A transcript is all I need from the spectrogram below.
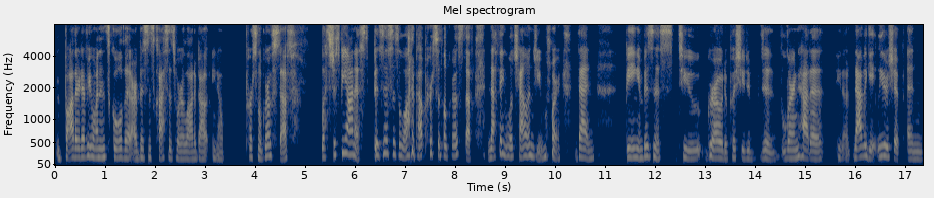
bothered everyone in school that our business classes were a lot about you know personal growth stuff, let's just be honest business is a lot about personal growth stuff. Nothing will challenge you more than being in business to grow, to push you to, to learn how to, you know, navigate leadership and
